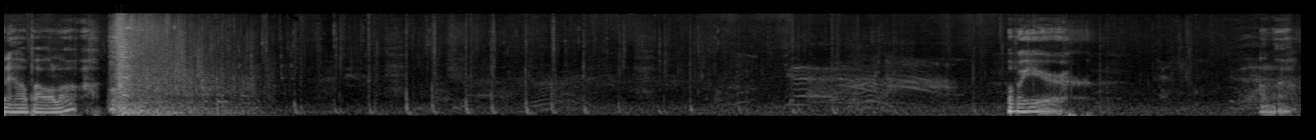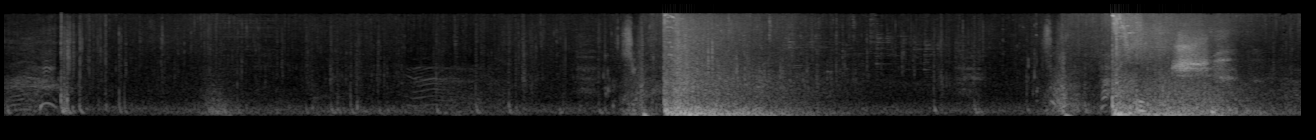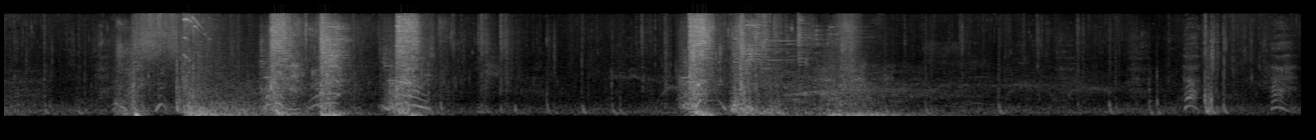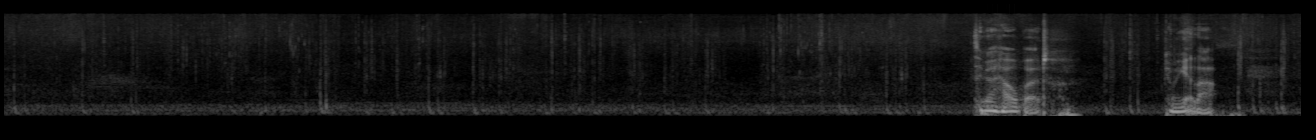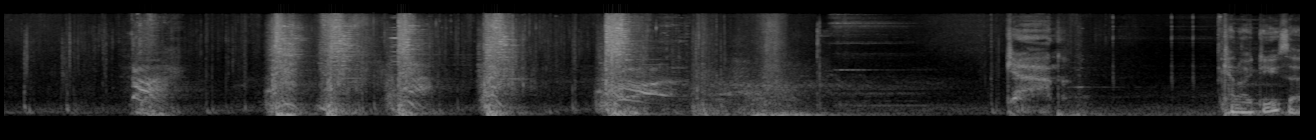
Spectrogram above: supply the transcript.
going to help out a lot. Think a halberd. Can we get that? Can. Can I use it?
